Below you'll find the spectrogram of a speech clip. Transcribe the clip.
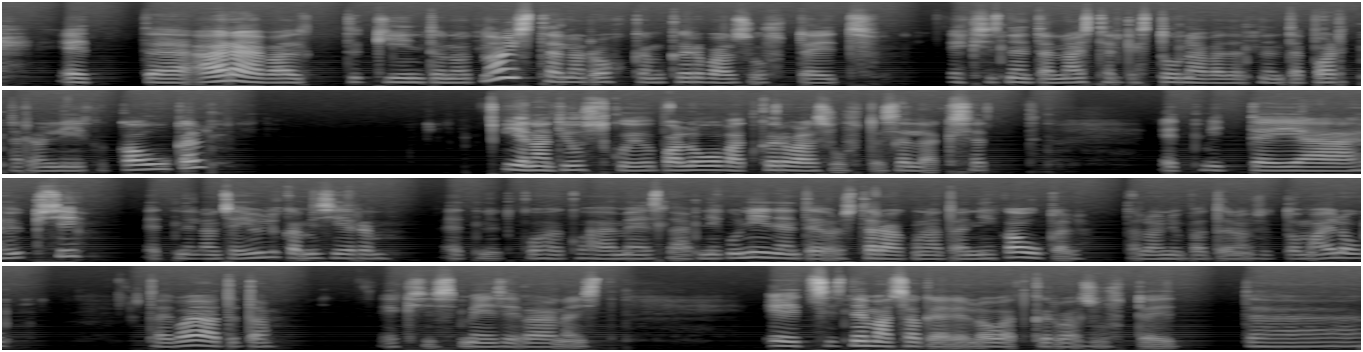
et äh, ärevalt kiindunud naistel on rohkem kõrvalsuhteid, ehk siis nendel naistel, kes tunnevad, et nende partner on liiga kaugel. Ja nad justkui juba loovad kõrvalsuhte selleks, et, et mitte ei jää üksi, et neil on see hülgamishirm, et nüüd kohe-kohe mees läheb niikuinii nende juurest ära, kuna ta on nii kaugel, tal on juba tõenäoliselt oma elu, ta ei vaja teda ehk siis mees ei vaja naist, et siis nemad sageli loovad kõrvalsuhteid äh,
